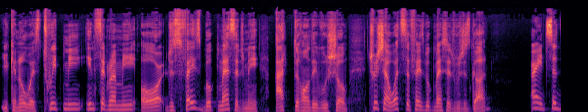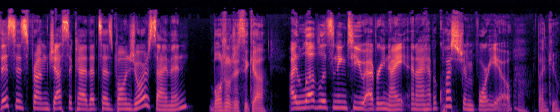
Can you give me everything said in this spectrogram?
you can always tweet me, Instagram me, or just Facebook message me at the Rendezvous Show. Trisha, what's the Facebook message we just got? All right, so this is from Jessica that says, Bonjour, Simon. Bonjour, Jessica. I love listening to you every night, and I have a question for you. Oh, thank you.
